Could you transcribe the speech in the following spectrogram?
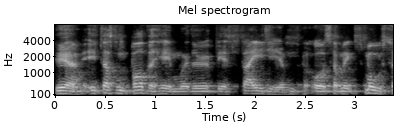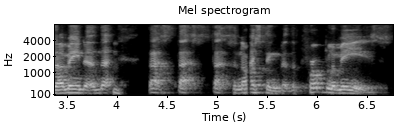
yeah, it doesn't bother him whether it be a stadium or something small. So I mean, and that that's that's that's a nice thing. But the problem is,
